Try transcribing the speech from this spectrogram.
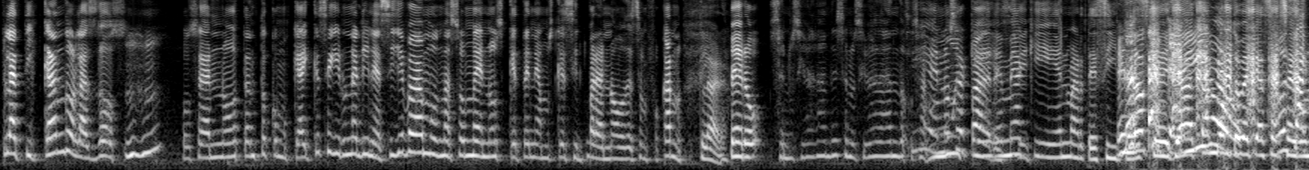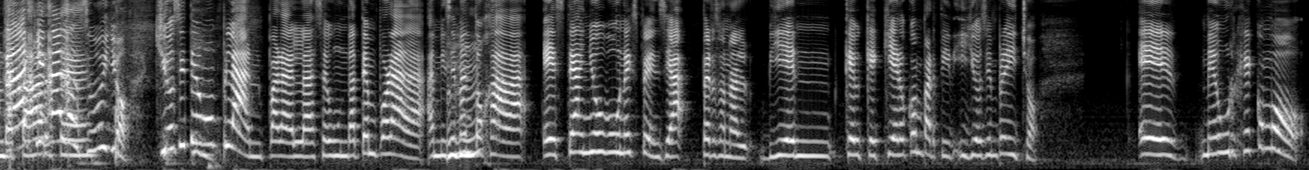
platicando las dos. O sea, no tanto como que hay que seguir una línea. Sí llevábamos más o menos qué teníamos que decir para no desenfocarnos. Claro. Pero se nos iba dando y se nos iba dando. Sí, o sea, muy aquí, padre. sí. aquí en Es lo que ya también tuve que hacer o sea, segunda cada quien a parte. lo suyo. Yo sí tengo un plan para la segunda temporada. A mí se me antojaba. Este año hubo una experiencia personal bien que, que quiero compartir. Y yo siempre he dicho, eh, me urge como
